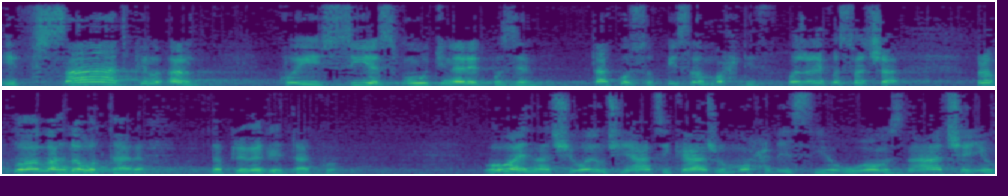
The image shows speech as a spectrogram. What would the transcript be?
i fsad fil ard, koji sije smutnju nered po zemlji. Tako su pisali muhdis. Može neko svača proklo Allah novotara, da prevede tako. Ovaj, znači, ovdje učinjaci kažu muhdis je u ovom značenju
